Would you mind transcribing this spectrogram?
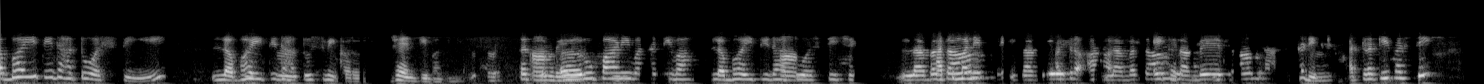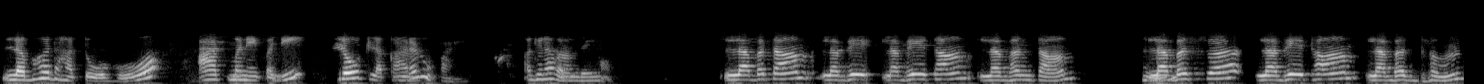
लभ इति धातु अस्ति लभ इति हम्म। धातु स्वीकरोतु जयन्ती भगिनी। तत् रूपाणि वदति वा? लभ इति धातु अस्ति चेत्? अत्र किमस्ति? लभ धातोः आत्मनेपदी लोट् लकाररूपाणि अधुना वदतु। लभतां लभे लभेतां लभन्तां। लभस्व लभेतां लभध्वं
